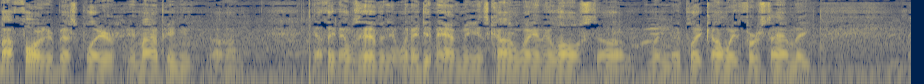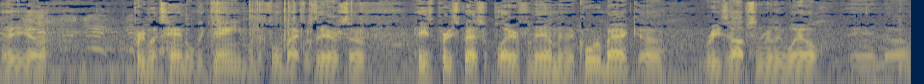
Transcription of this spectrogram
by far their best player, in my opinion. Um, I think that was evident when they didn't have him against Conway and they lost. Um, when they played Conway the first time, they they uh, pretty much handled the game when the fullback was there. So he's a pretty special player for them, and the quarterback uh, reads option really well, and uh,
